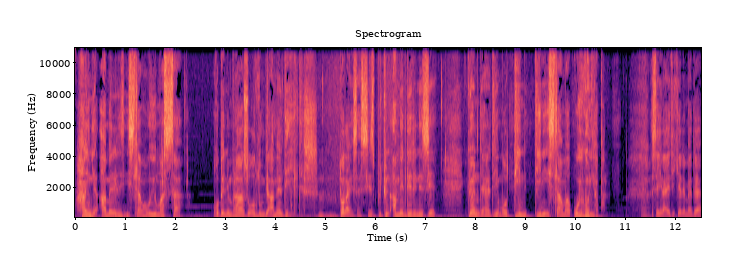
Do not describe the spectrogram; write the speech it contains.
Hangi ameliniz İslam'a uymazsa o benim razı olduğum bir amel değildir. Hı hı. Dolayısıyla siz bütün amellerinizi gönderdiğim o din, dini İslam'a uygun yapın. Evet. Mesela yine ayet-i kerimede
